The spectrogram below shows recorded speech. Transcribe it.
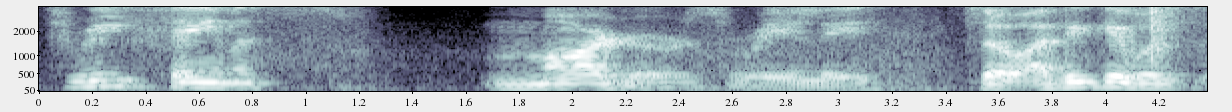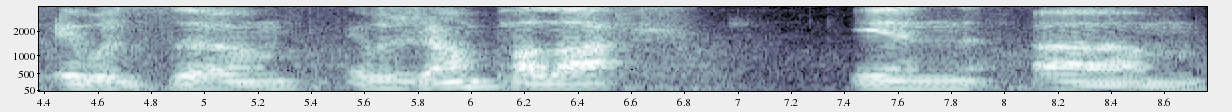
three famous martyrs really. So I think it was it was um, it was Jean Palach in um,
